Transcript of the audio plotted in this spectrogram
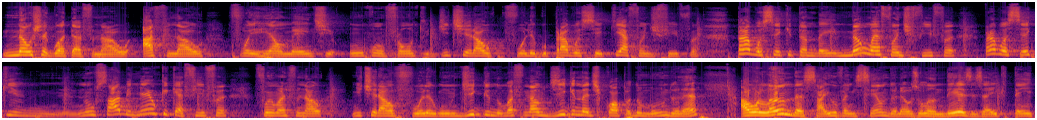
não chegou até a final. A final foi realmente um confronto de tirar o fôlego para você que é fã de FIFA, para você que também não é fã de FIFA, para você que não sabe nem o que é FIFA, foi uma final de tirar o fôlego, um digno, uma final digna de Copa do Mundo, né? A Holanda saiu vencendo, né? Os holandeses aí que tem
